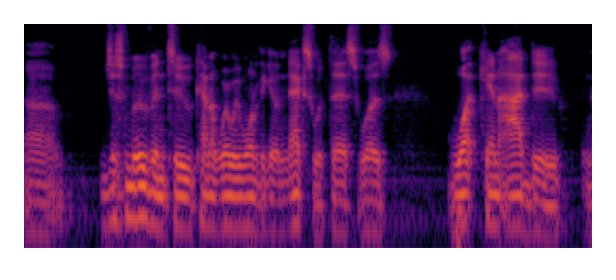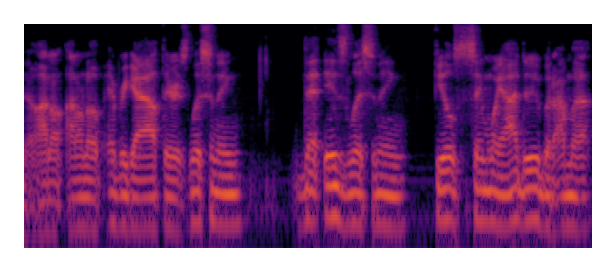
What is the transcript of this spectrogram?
um, just moving to kind of where we wanted to go next with this was what can I do? You know, I don't I don't know if every guy out there is listening that is listening feels the same way I do, but I'm a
